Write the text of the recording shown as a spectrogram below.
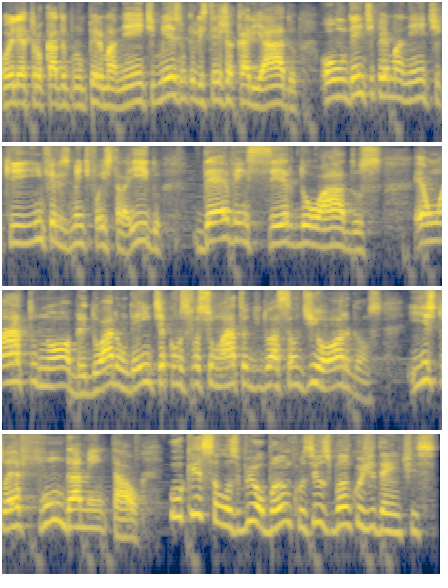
ou ele é trocado por um permanente, mesmo que ele esteja cariado, ou um dente permanente que infelizmente foi extraído, devem ser doados é um ato nobre. Doar um dente é como se fosse um ato de doação de órgãos. E isto é fundamental. O que são os biobancos e os bancos de dentes?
